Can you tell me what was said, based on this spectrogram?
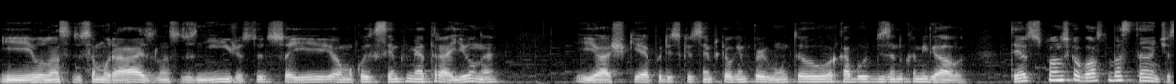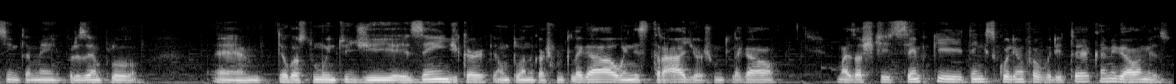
E o lance dos samurais, o lance dos ninjas, tudo isso aí é uma coisa que sempre me atraiu, né? E eu acho que é por isso que sempre que alguém pergunta, eu acabo dizendo Kamigawa. Tem outros planos que eu gosto bastante, assim, também. Por exemplo, é, eu gosto muito de Zendikar, que é um plano que eu acho muito legal. Innistrad, eu acho muito legal. Mas acho que sempre que tem que escolher um favorito é Kamigawa mesmo.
